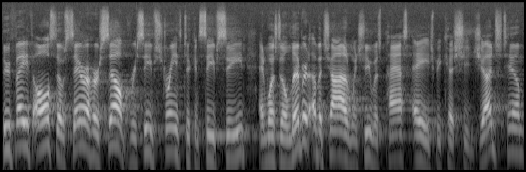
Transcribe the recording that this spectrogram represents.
Through faith also, Sarah herself received strength to conceive seed and was delivered of a child when she was past age, because she judged him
